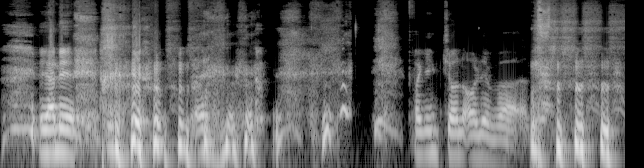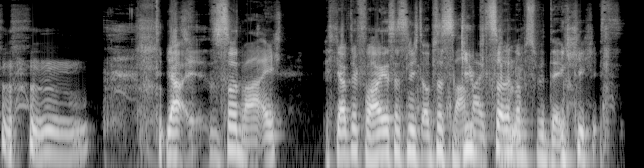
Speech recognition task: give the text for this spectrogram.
ja, nee. Fucking John Oliver. ja, so. War echt. Ich glaube, die Frage ist jetzt nicht, ob es es gibt, sondern ob es bedenklich ist.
